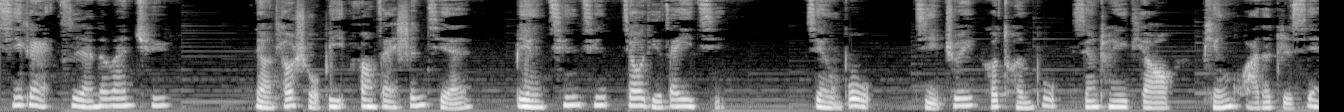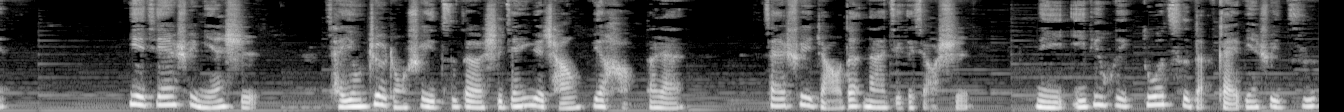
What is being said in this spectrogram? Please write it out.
膝盖自然的弯曲，两条手臂放在身前，并轻轻交叠在一起，颈部、脊椎和臀部形成一条平滑的直线。夜间睡眠时，采用这种睡姿的时间越长越好。当然，在睡着的那几个小时，你一定会多次的改变睡姿。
